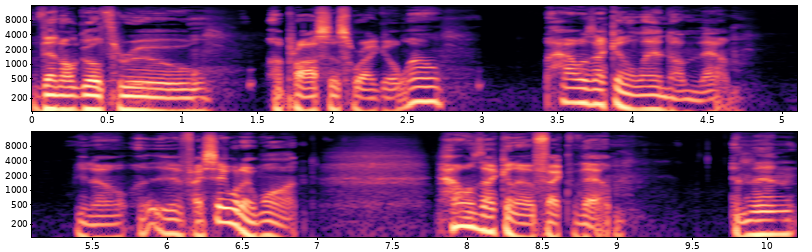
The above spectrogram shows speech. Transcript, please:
then I'll go through a process where I go, well, how is that going to land on them? You know, if I say what I want, how is that going to affect them? And then,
